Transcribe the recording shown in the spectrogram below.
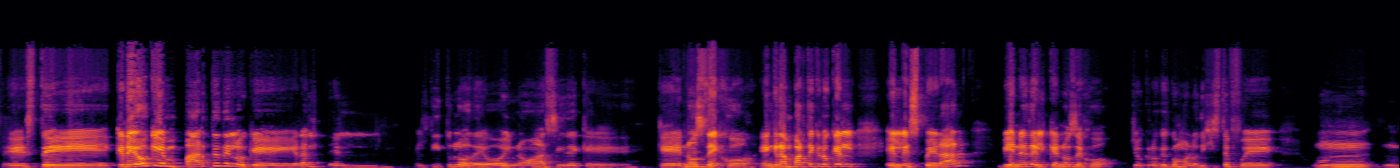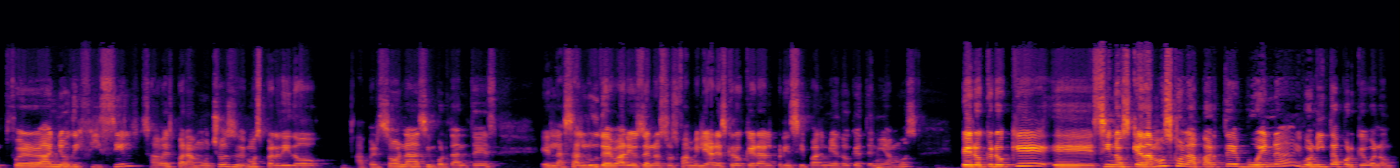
este, creo que en parte de lo que era el, el- el título de hoy, ¿no? Así de que, que nos dejó. En gran parte creo que el, el esperar viene del que nos dejó. Yo creo que como lo dijiste fue un, fue un año difícil, ¿sabes? Para muchos hemos perdido a personas importantes, en la salud de varios de nuestros familiares creo que era el principal miedo que teníamos. Pero creo que eh, si nos quedamos con la parte buena y bonita, porque bueno,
